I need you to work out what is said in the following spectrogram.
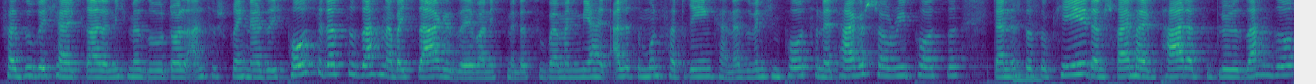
versuche ich halt gerade nicht mehr so doll anzusprechen. Also ich poste dazu Sachen, aber ich sage selber nichts mehr dazu, weil man mir halt alles im Mund verdrehen kann. Also wenn ich einen Post von der Tagesschau reposte, dann ist mhm. das okay, dann schreiben halt ein paar dazu blöde Sachen so.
